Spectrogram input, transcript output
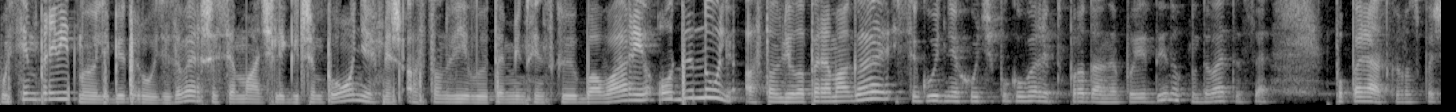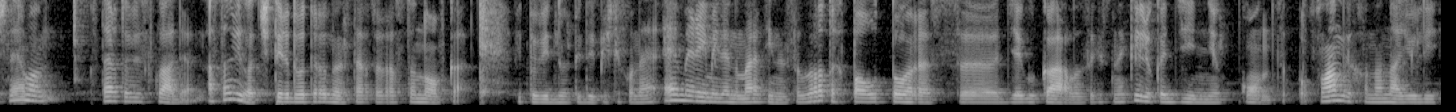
Усім привіт, мої любі друзі. Завершився матч Ліги Чемпіонів між Астон Віллою та Мюнхенською Баварією 1-0. Астон Вілла перемагає. І сьогодні я хочу поговорити про даний поєдинок. Ну давайте все по порядку розпочнемо. Стартові склади. Астон Вілла 4-2-3-1 стартова розстановка. Відповідно, підопічних на Емері, Міляно Мартінес у воротах, Пау Торес, е, Дієго Карло, захисники Люка Дінні, Конце по флангах, Онана Юлі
